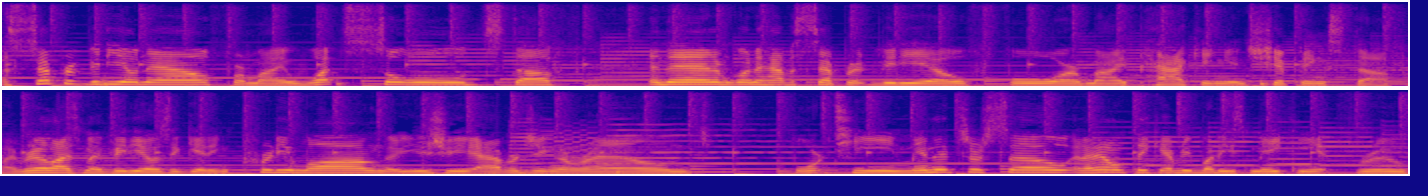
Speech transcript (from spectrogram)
a separate video now for my what sold stuff and then I'm going to have a separate video for my packing and shipping stuff. I realize my videos are getting pretty long. They're usually averaging around 14 minutes or so, and I don't think everybody's making it through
